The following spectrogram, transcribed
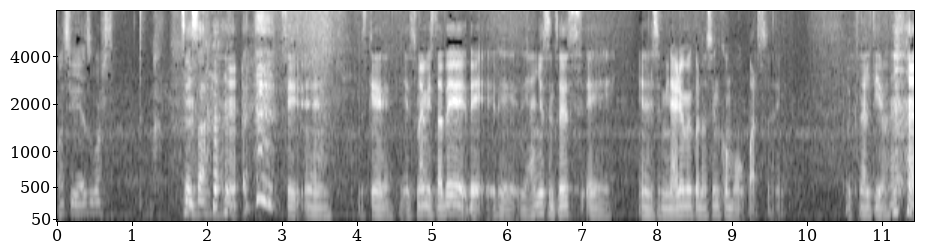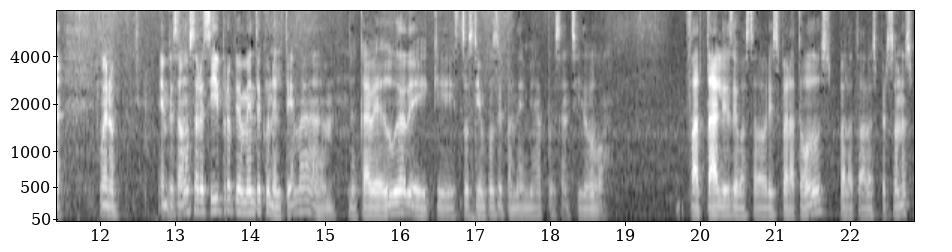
Así es, Wars. César. sí, eh, es que es una amistad de, de, de, de años, entonces eh, en el seminario me conocen como Wars, eh, porque es el tío. bueno, empezamos ahora sí propiamente con el tema. No cabe duda de que estos tiempos de pandemia pues han sido fatales, devastadores para todos, para todas las personas,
